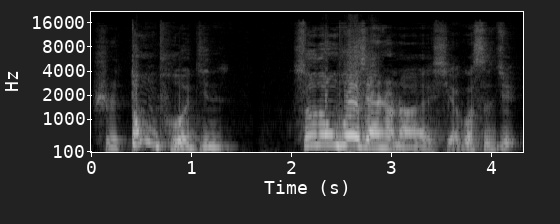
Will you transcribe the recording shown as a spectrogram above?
是东坡金。苏东坡先生呢写过四句：“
